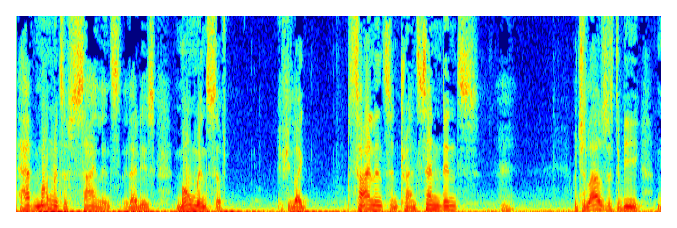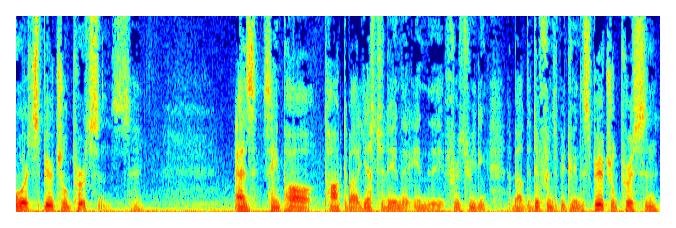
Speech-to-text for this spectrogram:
have moments of silence, that is, moments of, if you like, silence and transcendence, eh, which allows us to be more spiritual persons eh. as St. Paul talked about yesterday in the, in the first reading about the difference between the spiritual person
